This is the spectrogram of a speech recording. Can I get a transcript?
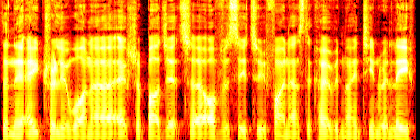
the near 8 trillion won uh, extra budget, uh, obviously to finance the COVID 19 relief.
